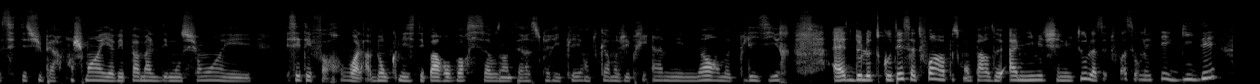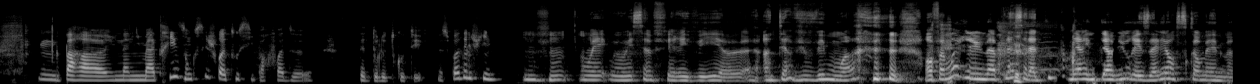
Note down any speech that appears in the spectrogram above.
c'était super. Franchement, il y avait pas mal d'émotions et c'était fort. Voilà, donc n'hésitez pas à revoir si ça vous intéresse le replay. En tout cas, moi j'ai pris un énorme plaisir à être de l'autre côté cette fois, hein, parce qu'on parle de de chaîne YouTube. Là, cette fois, on était guidé mmh, par une animatrice, donc c'est chouette aussi parfois de d'être de l'autre côté, n'est-ce pas Delphine? Mmh oui, oui, oui, ça me fait rêver. Euh, interviewez-moi. enfin, moi, j'ai eu ma place à la toute première interview Résalience quand même.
